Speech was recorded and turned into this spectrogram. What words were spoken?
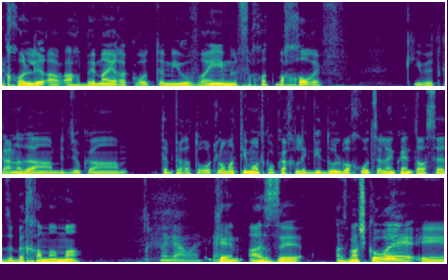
יכול, הרבה מהירקות מיובאים, לפחות בחורף, כי בקנדה בדיוק הטמפרטורות לא מתאימות כל כך לגידול בחוץ, אלא אם כן אתה עושה את זה בחממה. לגמרי, כן. כן, אז, אה, אז מה שקורה, אה,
